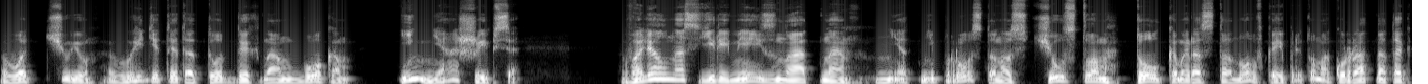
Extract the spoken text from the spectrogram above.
«Вот чую, выйдет этот отдых нам боком». И не ошибся. Валял нас Еремей знатно. Нет, не просто, но с чувством, толком и расстановкой, притом аккуратно так,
